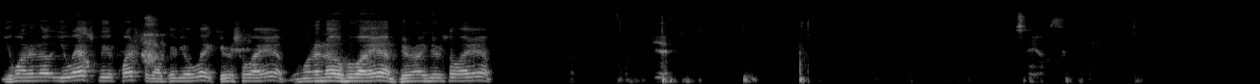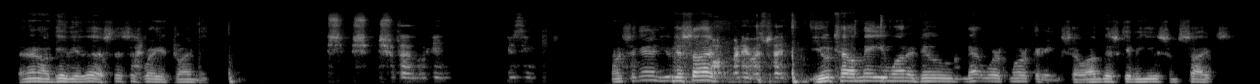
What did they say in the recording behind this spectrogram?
You want to know? You asked me a question. I'll give you a link. Here's who I am. You want to know who I am? Here, I here's who I am. Yeah. Sales. And then I'll give you this. This is where you join me. Sh- sh- should I log in using Once again, you decide. oh, any website? You tell me you want to do network marketing, so I'm just giving you some sites.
